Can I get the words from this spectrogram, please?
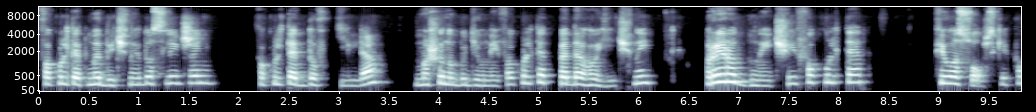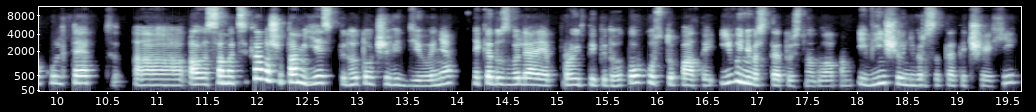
факультет медичних досліджень, факультет довкілля, машинобудівний факультет, педагогічний, природничий факультет, філософський факультет. Але саме цікаве, що там є підготовче відділення, яке дозволяє пройти підготовку, вступати і в університет ось над Лапом, і в інші університети Чехії.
